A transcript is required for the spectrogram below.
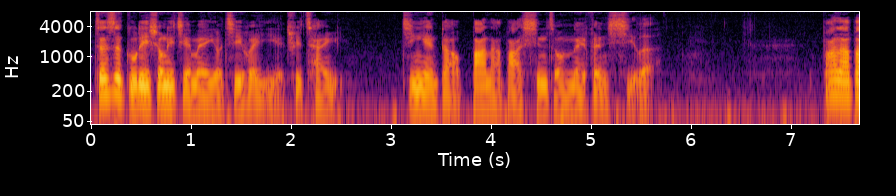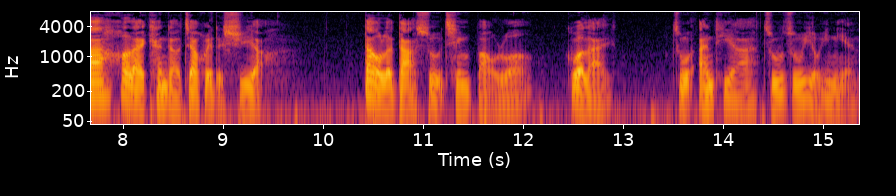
真是鼓励兄弟姐妹有机会也去参与，经验到巴拿巴心中那份喜乐。巴拿巴后来看到教会的需要，到了大树，请保罗过来住安提阿，足足有一年。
